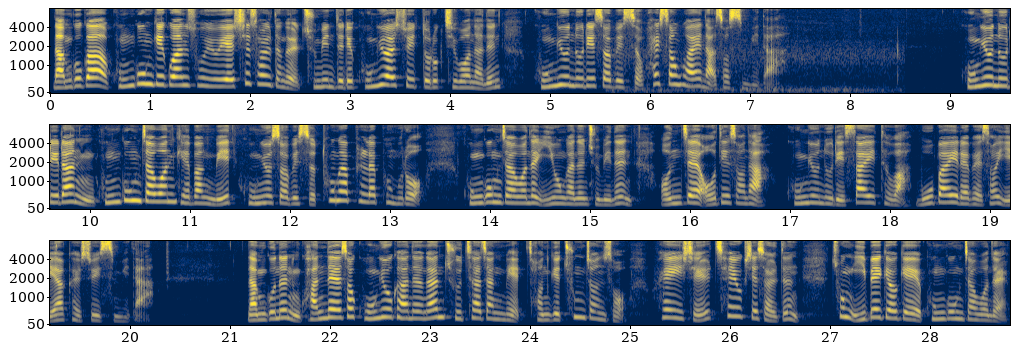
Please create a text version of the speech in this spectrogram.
남구가 공공기관 소유의 시설 등을 주민들이 공유할 수 있도록 지원하는 공유누리 서비스 활성화에 나섰습니다. 공유누리란 공공자원 개방 및 공유 서비스 통합 플랫폼으로 공공자원을 이용하는 주민은 언제 어디서나 공유누리 사이트와 모바일 앱에서 예약할 수 있습니다. 남구는 관내에서 공유 가능한 주차장 및 전기 충전소, 회의실, 체육시설 등 총 200여 개의 공공자원을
